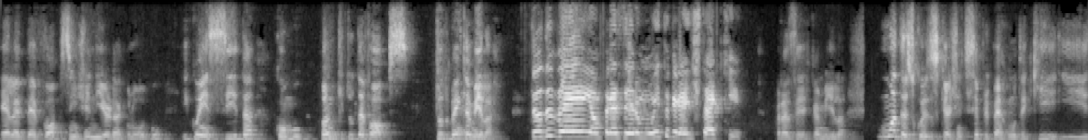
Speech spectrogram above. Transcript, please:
Ela é DevOps Engineer na Globo e conhecida como Punk do DevOps. Tudo bem, Camila? Tudo bem, é um prazer muito grande estar aqui. Prazer, Camila. Uma das coisas que a gente sempre pergunta aqui, e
